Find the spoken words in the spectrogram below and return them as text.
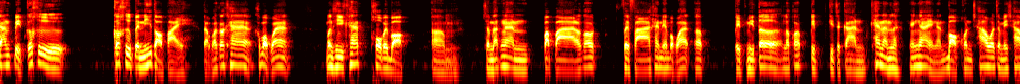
การปิดก็คือก็คือเป็นหนี้ต่อไป แต่ว่าก็แค่เขาบอกว่าบางทีแค่โทรไปบอกอสำนักงานประปา แล้วก็ไฟฟ้าแค่นี้บอกว่าปิดมิเตอร์ แล้วก็ปิดกิจการแค่นั้นเลยง่ายๆอย่างนั้น บอกคนเช่าว่าจะไม่เช่า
